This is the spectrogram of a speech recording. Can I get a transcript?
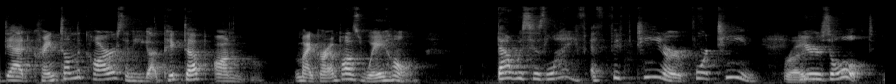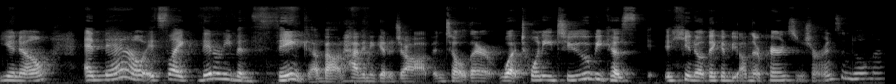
Dad cranked on the cars and he got picked up on my grandpa's way home. That was his life at 15 or 14 Right. years old, you know? And now it's like they don't even think about having to get a job until they're, what, 22? Because, you know, they can be on their parents' insurance until then.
